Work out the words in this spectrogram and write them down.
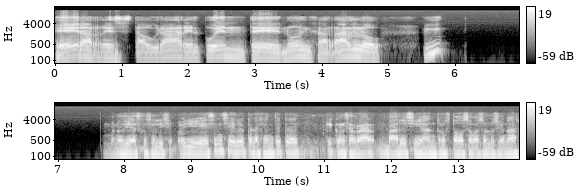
Era restaurar el puente, no enjarrarlo. Mm. Buenos días, José Luis. Oye, ¿es en serio que la gente cree que con cerrar bares y antros todo se va a solucionar?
